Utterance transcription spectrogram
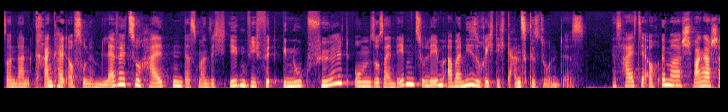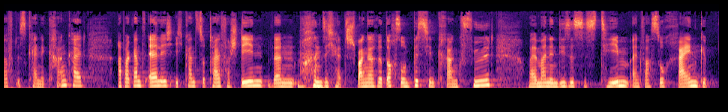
sondern Krankheit auf so einem Level zu halten, dass man sich irgendwie fit genug fühlt, um so sein Leben zu leben, aber nie so richtig ganz gesund ist. Es heißt ja auch immer, Schwangerschaft ist keine Krankheit, aber ganz ehrlich, ich kann es total verstehen, wenn man sich als Schwangere doch so ein bisschen krank fühlt, weil man in dieses System einfach so reingibt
